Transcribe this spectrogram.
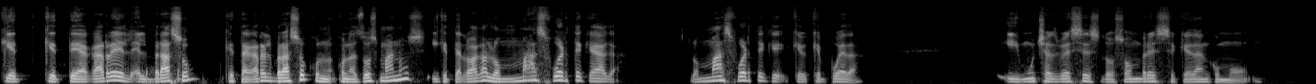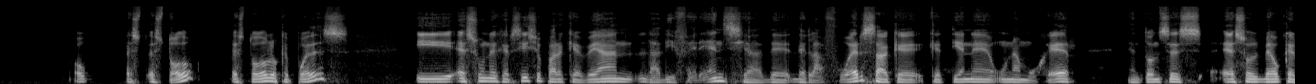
que que te agarre el, brazo, que te agarre el brazo con, las dos manos y que te lo haga lo más fuerte que haga, lo más fuerte que, pueda. Y muchas veces los hombres se quedan como, oh, ¿es, todo? ¿Es todo lo que puedes? Y es un ejercicio para que vean la diferencia de, la fuerza que, tiene una mujer. Entonces, eso veo que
